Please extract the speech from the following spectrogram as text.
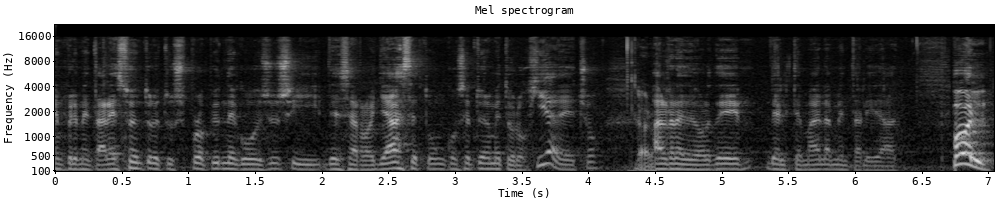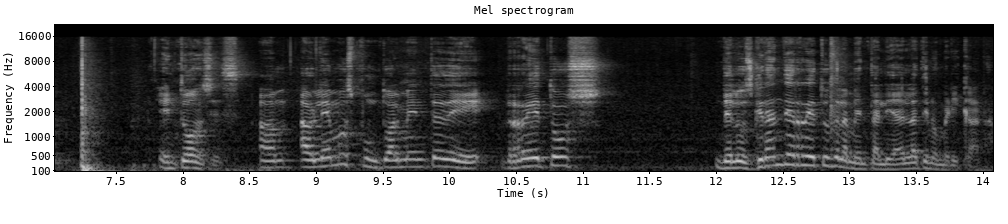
implementar esto dentro de tus propios negocios y desarrollaste todo un concepto de una metodología, de hecho, alrededor de, del tema de la mentalidad. Paul, entonces, hablemos puntualmente de retos, de los grandes retos de la mentalidad latinoamericana.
